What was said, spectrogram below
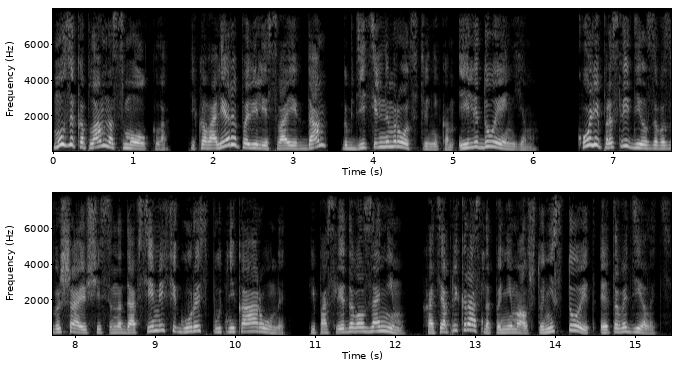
Музыка плавно смолкла, и кавалеры повели своих дам к бдительным родственникам или дуэньям. Коли проследил за возвышающейся над всеми фигурой спутника Аруны и последовал за ним, хотя прекрасно понимал, что не стоит этого делать.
